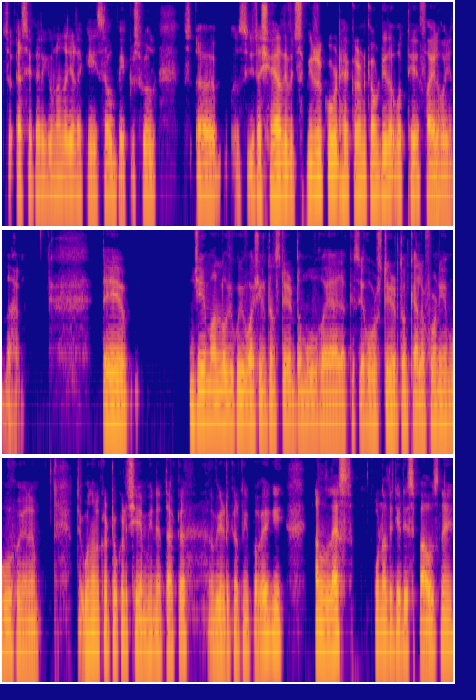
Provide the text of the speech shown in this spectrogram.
ਸੋ ਐਸੇ ਕਰਕੇ ਉਹਨਾਂ ਦਾ ਜਿਹੜਾ ਕੇਸ ਹੈ ਉਹ ਬੇਕਰਸਫੀਲਡ ਜਿਹੜਾ ਸ਼ਹਿਰ ਦੇ ਵਿੱਚ ਸੁਪੀਰੀਅਰ ਕੋਰਟ ਹੈ ਕਰਨ ਕਾਉਂਟੀ ਦਾ, ਉੱਥੇ ਫਾਈਲ ਹੋ ਜਾਂਦਾ ਹੈ। ਤੇ ਜੇ ਮੰਨ ਲਓ ਵੀ ਕੋਈ ਵਾਸ਼ਿੰਗਟਨ ਸਟੇਟ ਤੋਂ ਮੂਵ ਹੋਇਆ ਜਾਂ ਕਿਸੇ ਹੋਰ ਸਟੇਟ ਤੋਂ ਕੈਲੀਫੋਰਨੀਆ ਮੂਵ ਹੋਏ ਨੇ, ਤੇ ਉਹਨਾਂ ਨੂੰ ਘੱਟੋ ਘੱਟ 6 ਮਹੀਨੇ ਤੱਕ ਵੇਟ ਕਰਨੀ ਪਵੇਗੀ ਅਨਲੈਸ ਉਹਨਾਂ ਦੇ ਜਿਹੜੇ ਸਪਾਊਸ ਨੇ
